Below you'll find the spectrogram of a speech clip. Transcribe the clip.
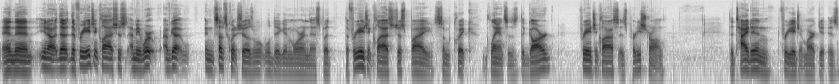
and then you know the the free agent class just I mean we're I've got in subsequent shows we'll we'll dig in more in this, but the free agent class just by some quick glances, the guard free agent class is pretty strong. The tight end free agent market is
